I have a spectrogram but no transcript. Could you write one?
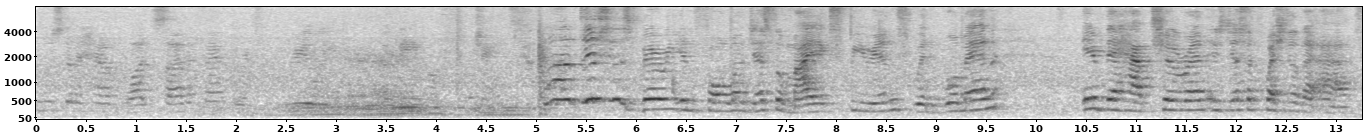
who's gonna have what side effect, or it's really a game of chance? Well, this is very informal, just from my experience with women. If they have children, it's just a question I ask.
